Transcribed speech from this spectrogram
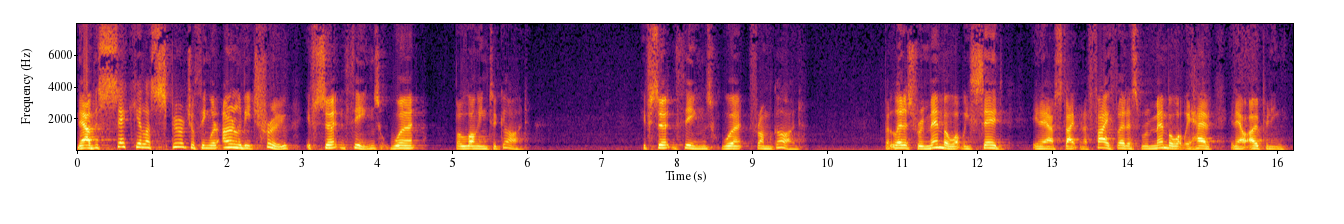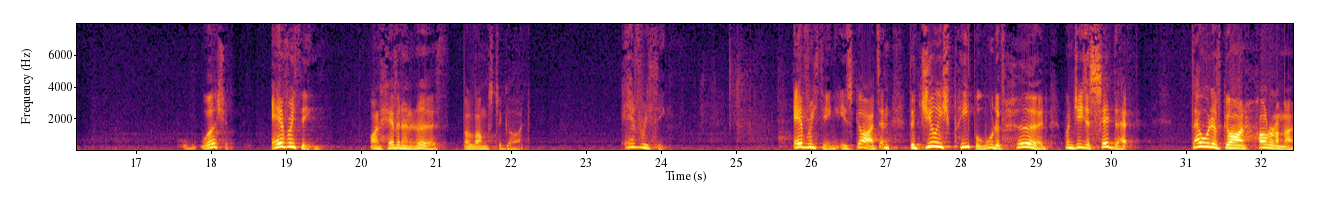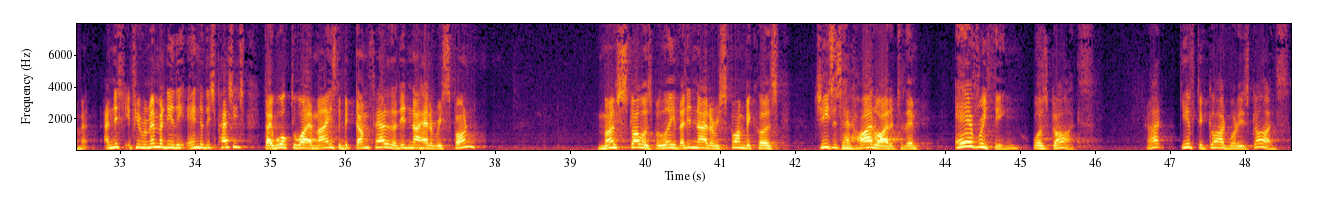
Now, the secular spiritual thing would only be true if certain things weren't belonging to God, if certain things weren't from God. But let us remember what we said in our statement of faith. Let us remember what we have in our opening worship. Everything on heaven and earth belongs to God. Everything. Everything is God's. And the Jewish people would have heard when Jesus said that, they would have gone, hold on a moment. And this, if you remember near the end of this passage, they walked away amazed, a bit dumbfounded, they didn't know how to respond. Most scholars believe they didn't know how to respond because Jesus had highlighted to them everything was God's. Right? Give to God what is God's.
